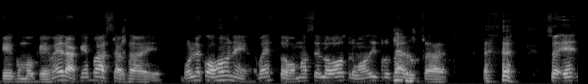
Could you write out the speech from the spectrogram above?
que como que, mira, ¿qué pasa? ¿sabes? Ponle cojones, esto, vamos a hacer lo otro, vamos a disfrutar. ¿sabes? o sea, es,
